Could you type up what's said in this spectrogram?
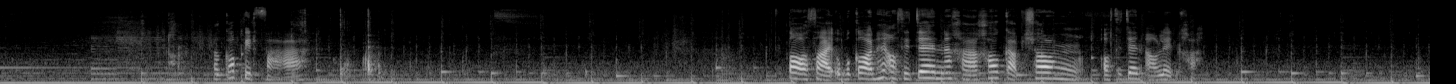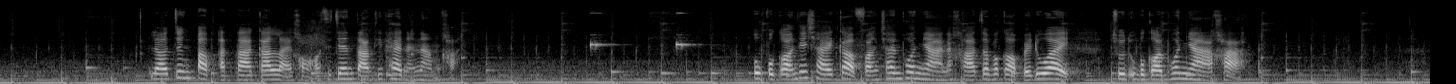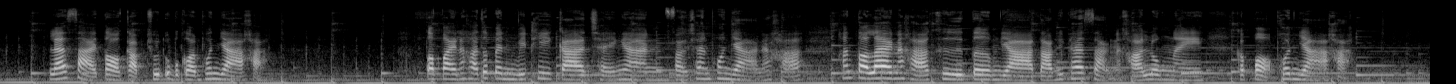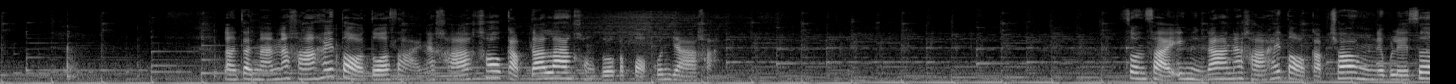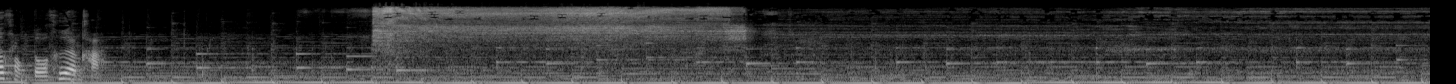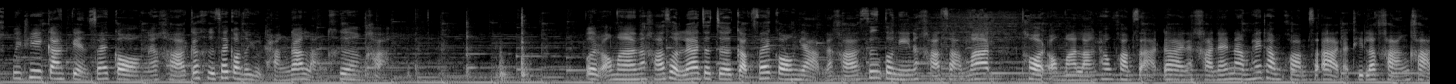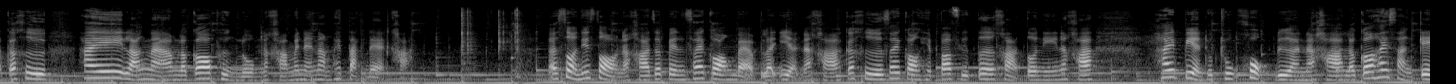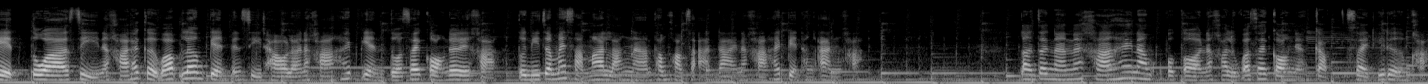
แล้วก็ปิดฝา ต่อสายอุปกรณ์ให้ออกซิเจนนะคะ เข้ากับช่องออกซิเจนเอาเล t ค่ะ แล้วจึงปรับอัตราการไหลของออกซิเจนตามที่แพทย์แนะนำค่ะ อุปกรณ์ที่ใช้กับฟังก์ชันพ่นยานะคะ จะประกอบไปด้วยชุดอุปกรณ์พ่นยาค่ะ และสายต่อกับชุดอุปกรณ์พ่นยาค่ะ ต่อไปนะคะจะเป็นวิธีการใช้งานฟังก์ชันพ่นยานะคะ ขั้นตอนแรกนะคะคือเติมยาตามที่แพทย์สั่งนะคะ ลงในกระป๋อพ่นยาค่ะ หลังจากนั้นนะคะให้ต่อตัวสายนะคะ เข้ากับด้านล่างของตัวกระป๋อพ่นยาค่ะ ส่วนสายอีกหนึ่งด้านนะคะ ให้ต่อกับช่องเนบูเลเซอร์ของตัวเครื่องค่ะ วิธีการเปลี่ยนไส้กรองนะคะ ก็คือไส้กรองจะอยู่ทางด้านหลังเครื่องค่ะ เปิดออกมานะคะ ส่วนแรกจะเจอกับไส้กรองหยาบนะคะ ซึ่งตัวนี้นะคะสามารถถอดออกมาล้างทำความสะอาดได้นะคะ แนะนำให้ทำความสะอาดอาทิตย์ละครั้งค่ะ ก็คือให้ล้างน้ำแล้วก็ผึ่งลมนะคะ ไม่แนะนำให้ตากแดดค่ะ และส่วนที่สองนะคะจะเป็นไส้กรองแบบละเอียดนะคะ ก็คือไส้กรอง HEPA filter ค่ะตัวนี้นะคะ ให้เปลี่ยนทุกๆ 6 เดือนนะคะ แล้วก็ให้สังเกตตัวสีนะคะ ถ้าเกิดว่าเริ่มเปลี่ยนเป็นสีเทาแล้วนะคะ ให้เปลี่ยนตัวไส้กรองได้เลยค่ะ ตัวนี้จะไม่สามารถล้างน้ำทำความสะอาดได้นะคะ ให้เปลี่ยนทั้งอันค่ะ หลังจากนั้นนะคะให้นำอุปกรณ์นะคะ หรือว่าไส้กรองเนี่ยกลับใส่ที่เดิมค่ะ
